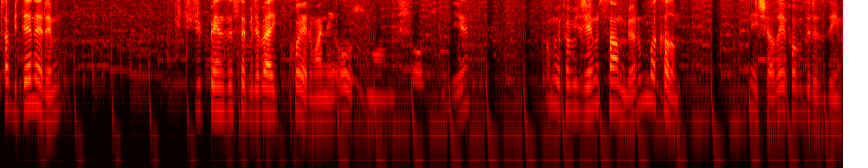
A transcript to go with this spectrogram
tabi denerim. Küçücük benzese bile belki koyarım. Hani olsun olmuş olsun diye. Ama yapabileceğimi sanmıyorum. Bakalım. İnşallah yapabiliriz diyeyim.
